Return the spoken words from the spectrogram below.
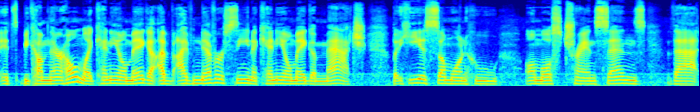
it's become their home. Like Kenny Omega I've I've never seen a Kenny Omega match but he is someone who almost transcends that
